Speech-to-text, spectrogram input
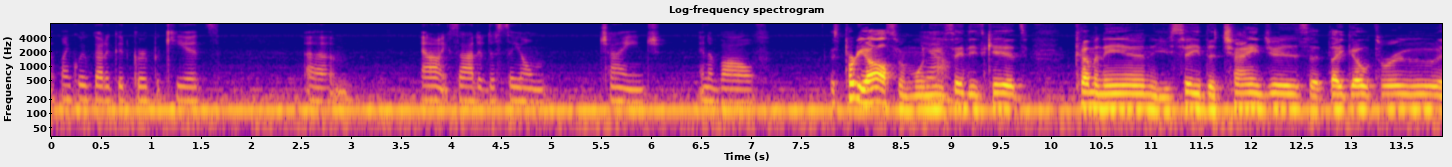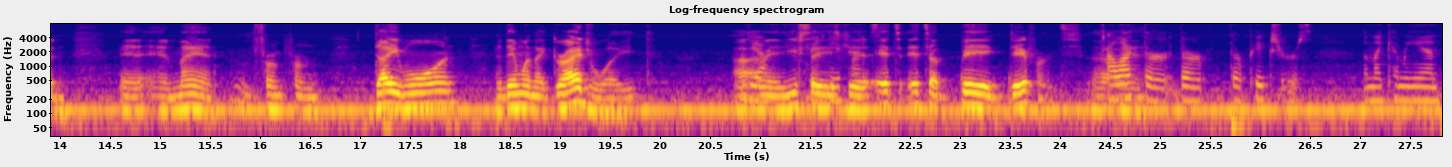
I think we've got a good group of kids. Um, and I'm excited to see them change and evolve. It's pretty awesome when you see these kids coming in and you see the changes that they go through and and, and man from from day one and then when they graduate I, Yeah, I mean you see these difference. kids it's it's a big difference Uh, I like and- their their their pictures when they come in.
